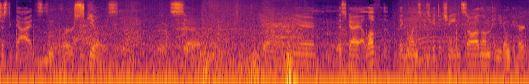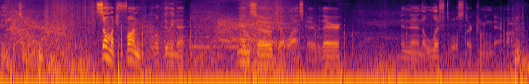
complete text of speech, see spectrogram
just a guide. This isn't for skills. So, go here. This guy, I love the big ones because you get to chainsaw them and you don't get hurt because he kicks them. So much fun. I love doing that. And so, get the last guy over there. And then the lift will start coming down.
